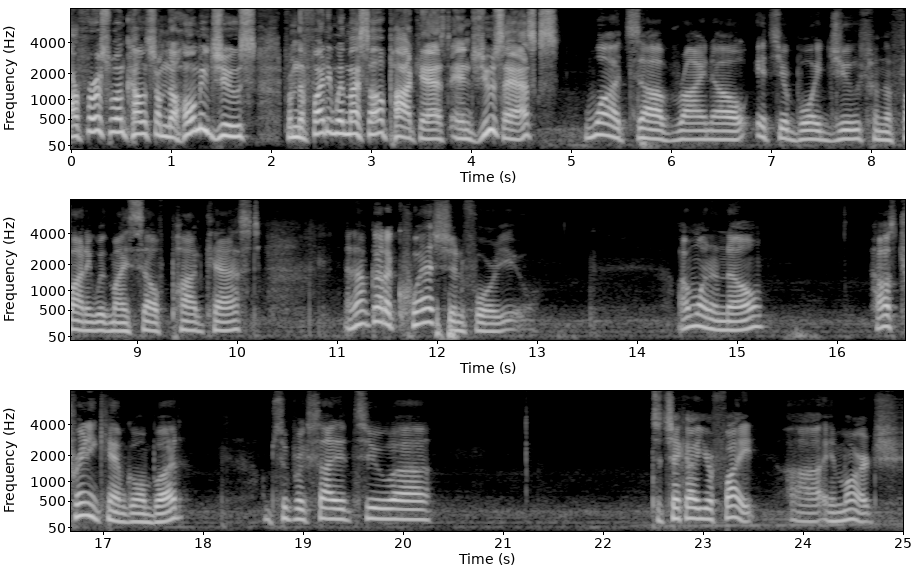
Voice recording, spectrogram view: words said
Our first one comes from the homie Juice from the Fighting With Myself podcast. And Juice asks, What's up, Rhino? It's your boy Juice from the Fighting With Myself podcast. And I've got a question for you. I want to know how's training camp going, bud? I'm super excited to uh, to check out your fight uh, in March.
